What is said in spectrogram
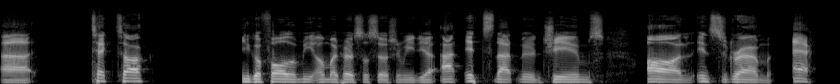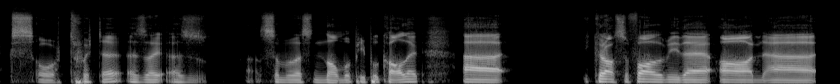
uh, TikTok. You can follow me on my personal social media at It's That Nerd James on Instagram, X or Twitter, as I as some of us normal people call it. Uh, you can also follow me there on uh,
